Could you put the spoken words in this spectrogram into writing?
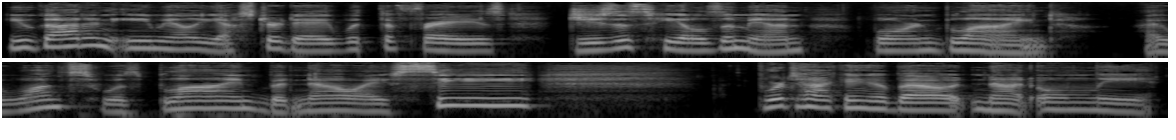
you got an email yesterday with the phrase, Jesus heals a man born blind. I once was blind, but now I see. We're talking about not only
